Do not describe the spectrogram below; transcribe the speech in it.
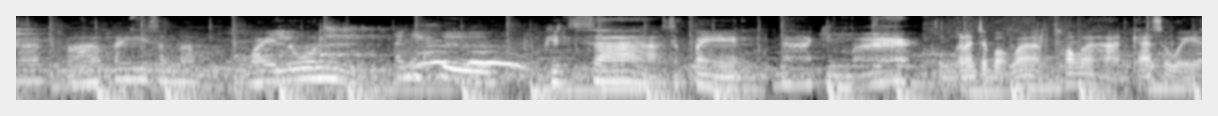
ชัดๆ ปาร์ตี้สำหรับวัยรุ่น อันนี้คือพิซซ่าสเปน น่ากินมาก ผมกำลังจะบอกว่าห้องอาหารแคสเวย์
